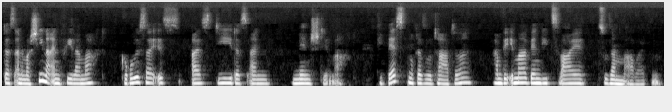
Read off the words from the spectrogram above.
dass eine Maschine einen Fehler macht, größer ist als die, dass ein Mensch den macht. Die besten Resultate haben wir immer, wenn die zwei zusammenarbeiten.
